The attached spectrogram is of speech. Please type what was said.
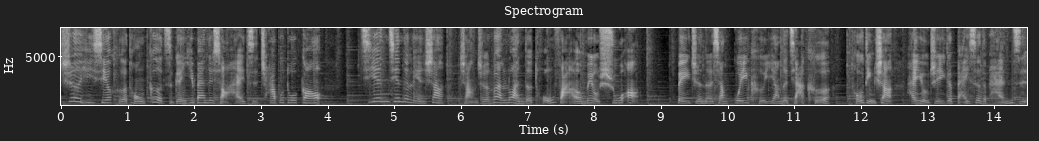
这一些河童个子跟一般的小孩子差不多高。尖尖的脸上长着乱乱的头发，而没有梳啊，背着呢像龟壳一样的甲壳，头顶上还有着一个白色的盘子。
